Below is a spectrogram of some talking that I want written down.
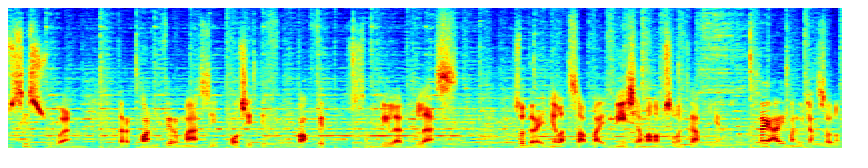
siswa terkonfirmasi positif COVID-19. Saudara inilah Sapa Indonesia Malam selengkapnya. Saya Aiman Wicaksono.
